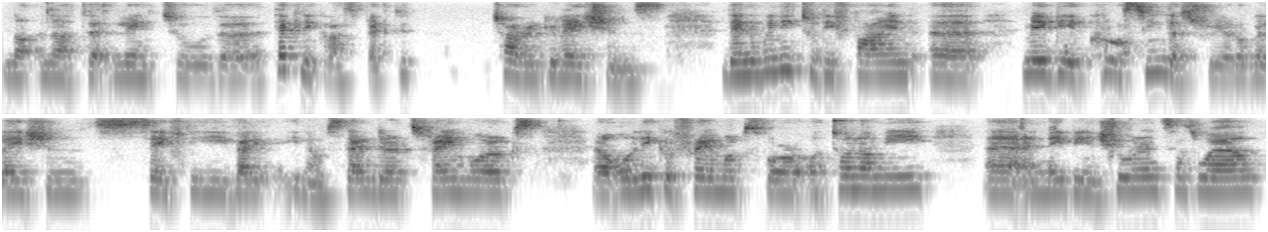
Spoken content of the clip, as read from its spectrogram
not, not linked to the technical aspect, to regulations, then we need to define uh, maybe cross-industry regulations, safety, you know, standards, frameworks, uh, or legal frameworks for autonomy uh, and maybe insurance as well.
